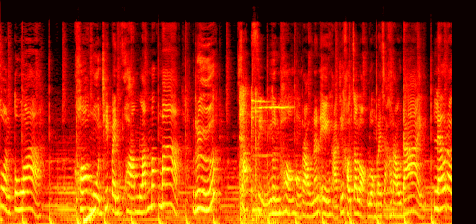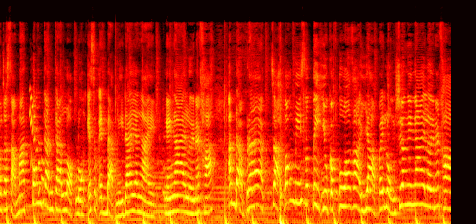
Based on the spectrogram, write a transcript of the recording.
ส่วนตัว ข้อมูลที่เป็นความลับมาก ๆ หรือ ทรัพย์สินเงินทองของเรานั่นเองค่ะ ที่เขาจะหลอกลวงไปจากเราได้ แล้วเราจะสามารถป้องกันการหลอกลวง SMS แบบนี้ได้ยังไง ง่าย ๆ เลยนะคะ อันดับแรกจะต้องมีสติอยู่กับตัวค่ะ อย่าไปหลงเชื่อง่าย ๆ เลยนะคะ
